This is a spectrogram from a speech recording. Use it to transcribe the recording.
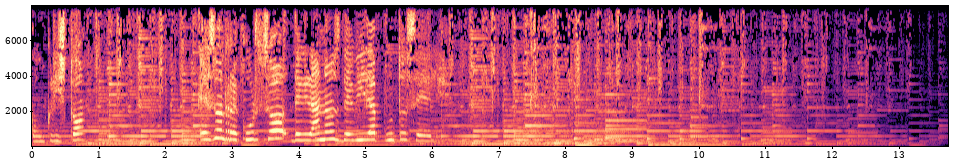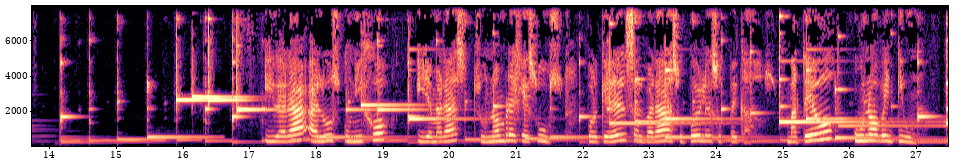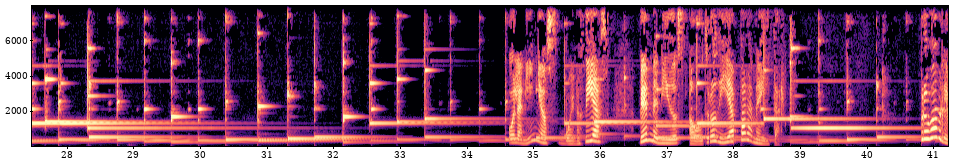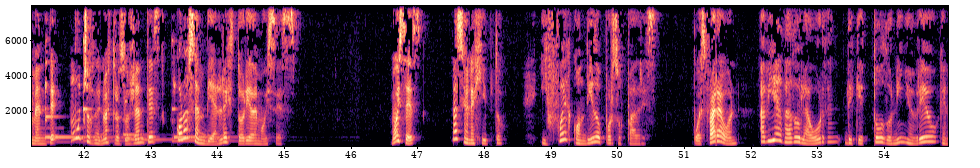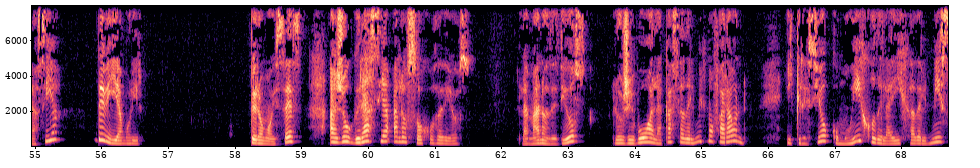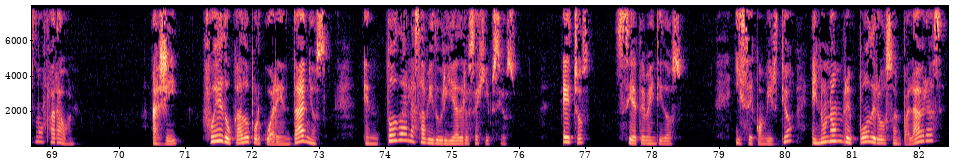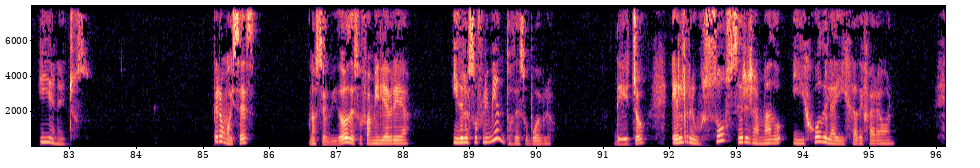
con Cristo es un recurso de granosdevida.cl. Y dará a luz un hijo y llamarás su nombre Jesús, porque él salvará a su pueblo de sus pecados. Mateo 1:21 Hola niños, buenos días. Bienvenidos a otro día para meditar. Probablemente muchos de nuestros oyentes conocen bien la historia de Moisés. Moisés nació en Egipto y fue escondido por sus padres, pues Faraón había dado la orden de que todo niño hebreo que nacía debía morir. Pero Moisés halló gracia a los ojos de Dios. La mano de Dios lo llevó a la casa del mismo faraón y creció como hijo de la hija del mismo faraón. Allí fue educado por cuarenta años en toda la sabiduría de los egipcios. Hechos 7:22. Y se convirtió en un hombre poderoso en palabras y en hechos. Pero Moisés no se olvidó de su familia hebrea y de los sufrimientos de su pueblo. De hecho, él rehusó ser llamado hijo de la hija de Faraón,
